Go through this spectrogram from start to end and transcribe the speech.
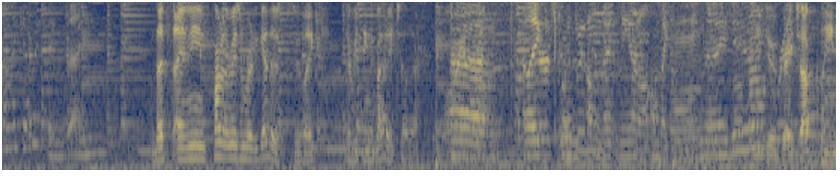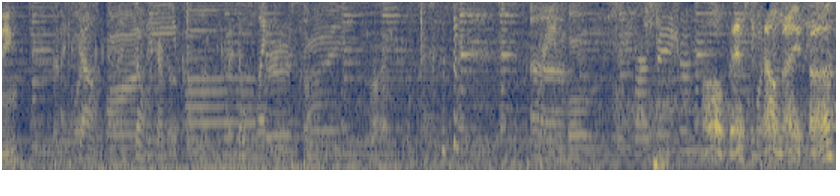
I like everything, Ben. That's I mean part of the reason we're together is because we like everything about each other. Um, I like when you compliment me on all, all my cleaning that I do. You do a great job cleaning. I don't. I don't care for those compliments because I don't like to clean. Sorry. Um, Oh, Benson, how nice, huh?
